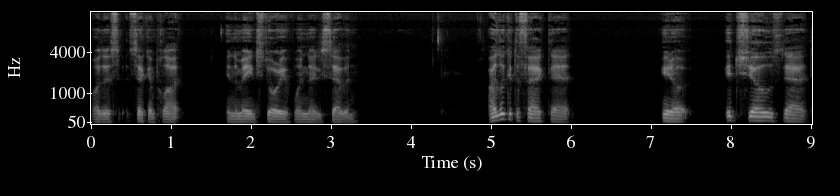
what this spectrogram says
or this second plot in the main story of 197, I look at the fact that, you know, it shows that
